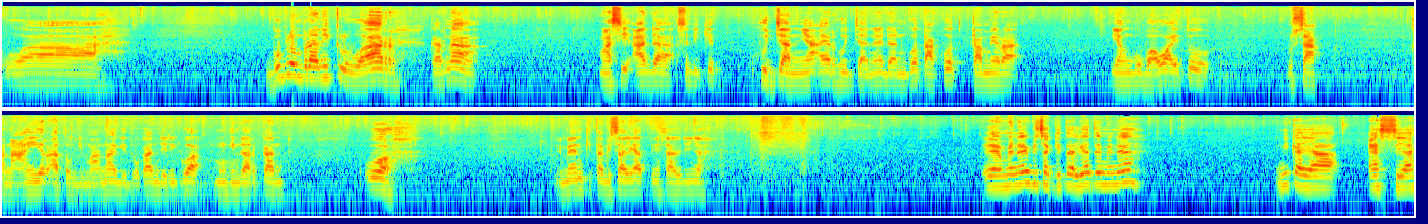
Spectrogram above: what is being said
Wah gue belum berani keluar karena masih ada sedikit hujannya air hujannya dan gue takut kamera yang gue bawa itu rusak kena air atau gimana gitu kan jadi gue menghindarkan wah ini men kita bisa lihat nih saljunya. Ya mennya bisa kita lihat ya men ya. Ini kayak es ya.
